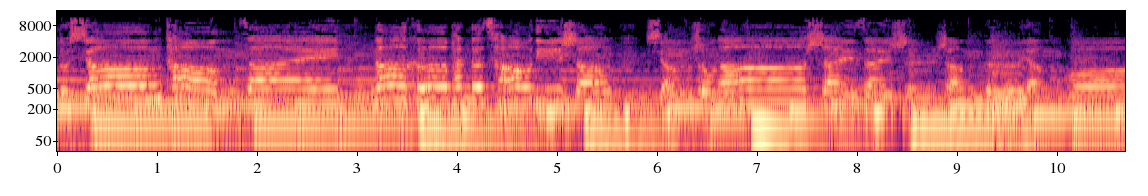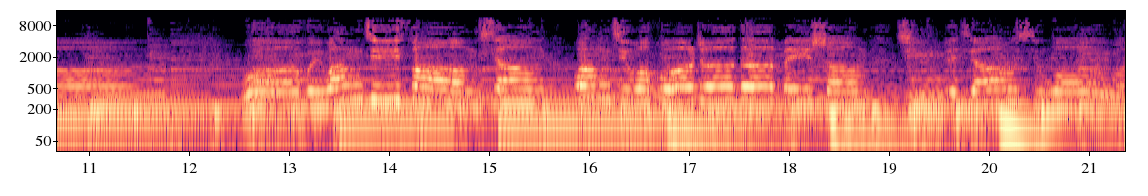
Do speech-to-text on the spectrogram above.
多想躺在那河畔的草地上，享受那晒在身上的阳光。我会忘记方向，忘记我活着的悲伤，请别叫醒我，我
